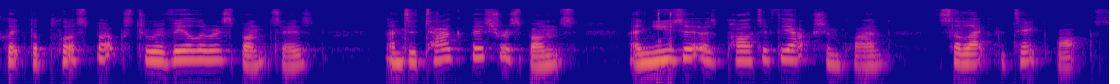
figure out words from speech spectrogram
click the plus box to reveal the responses, and to tag this response and use it as part of the action plan, select the tick box.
